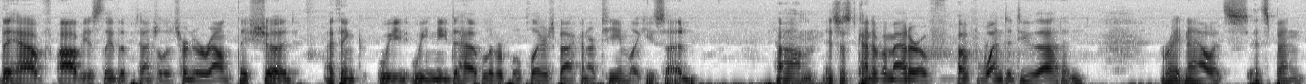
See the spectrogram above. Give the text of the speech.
they have obviously the potential to turn it around. They should. I think we we need to have Liverpool players back in our team, like you said. Um, it's just kind of a matter of of when to do that, and right now it's it's been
